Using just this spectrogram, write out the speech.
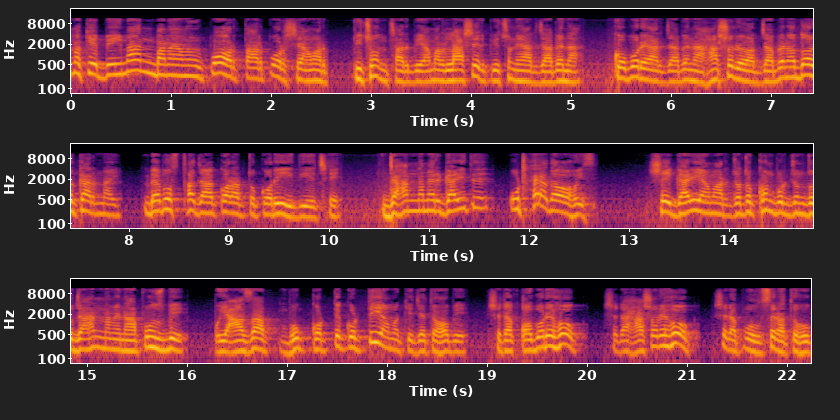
আমাকে বেইমান বানানোর পর তারপর সে আমার পিছন ছাড়বে, আমার লাশের পিছনে আর যাবে না, কবরে আর যাবে না হাসরে আর যাবে না, দরকার নাই। ব্যবস্থা যা করার তো করেই দিয়েছে। জাহান নামের গাড়িতে উঠাইয়া দেওয়া হয়েছে। সেই গাড়ি আমার যতক্ষণ পর্যন্ত জাহান নামে না পৌঁছবে, ওই আজাব ভোগ করতে করতেই আমাকে যেতে হবে। সেটা কবরে হোক, সেটা হাসরে হোক, সেটা পলসেরাতে হোক,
